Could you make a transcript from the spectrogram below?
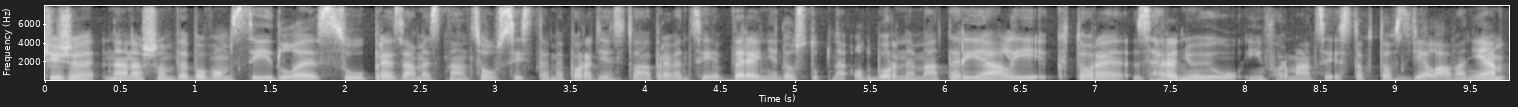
Čiže na našom webovom sídle sú pre zamestnancov v systéme poradenstva a prevencie verejne dostupné odborné materiály, ktoré zhrňujú informácie z tohto vzdelávania.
